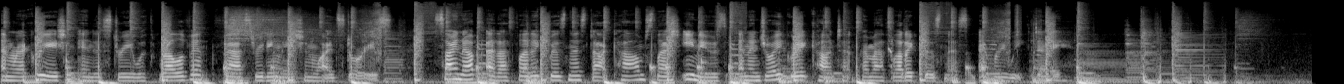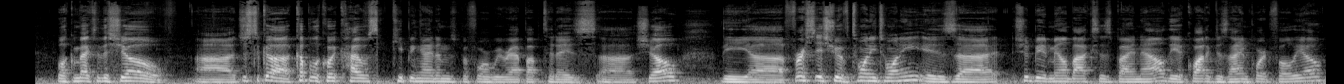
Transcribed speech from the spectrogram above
and recreation industry with relevant, fast reading nationwide stories. Sign up at athleticbusiness.com slash e news and enjoy great content from Athletic Business every weekday. Welcome back to the show. Uh, just a, couple of quick housekeeping items before we wrap up today's uh, show. The uh, first issue of 2020 is uh, should be in mailboxes by now. The aquatic design portfolio.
